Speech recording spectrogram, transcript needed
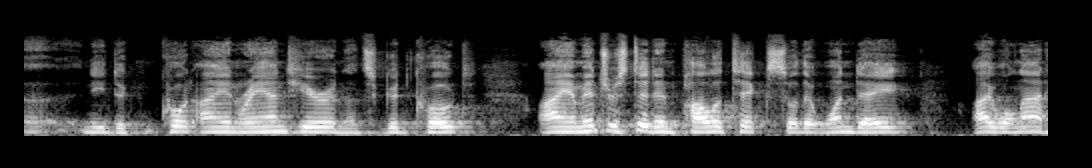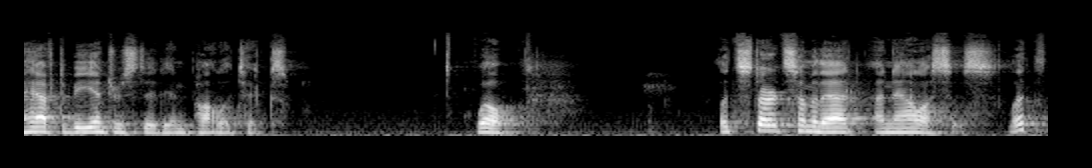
uh, need to quote Ayn Rand here, and that's a good quote. I am interested in politics so that one day I will not have to be interested in politics. Well, let's start some of that analysis. Let's,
